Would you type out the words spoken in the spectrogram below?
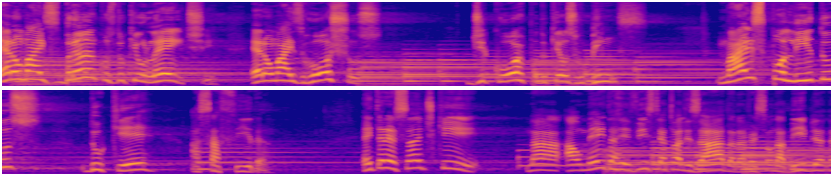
eram mais brancos do que o leite, eram mais roxos de corpo do que os rubins, mais polidos do que a safira. É interessante que na Almeida Revista Atualizada, na versão da Bíblia,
